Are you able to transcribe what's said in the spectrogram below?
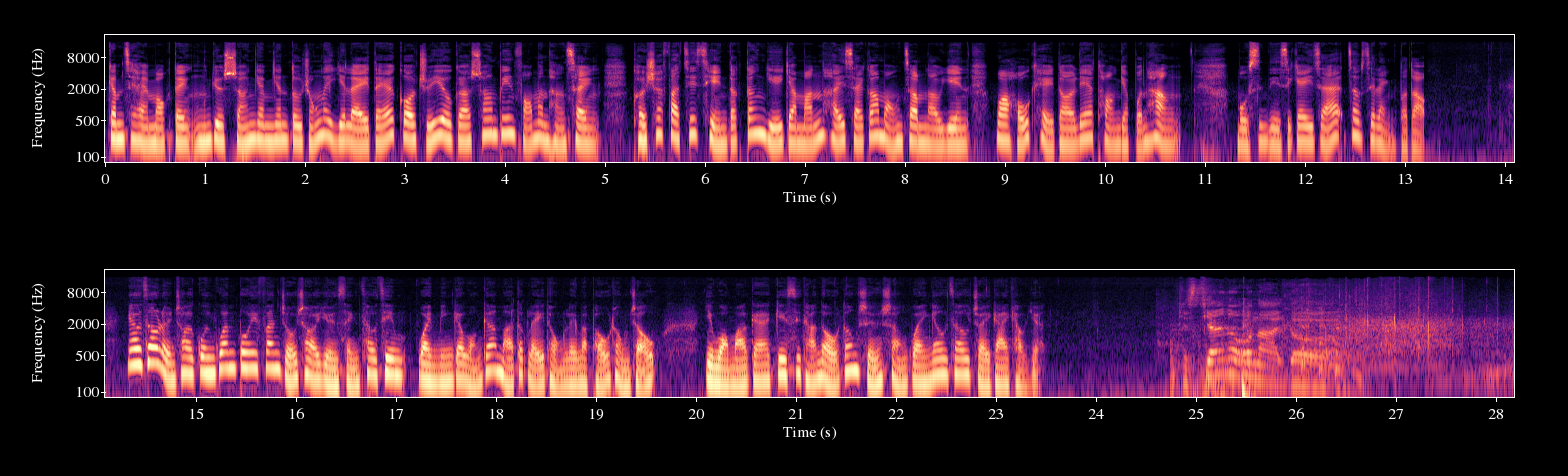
今次係莫迪五月上任印度總理以嚟第一個主要嘅雙邊訪問行程。佢出發之前特登以日文喺社交網站留言，話好期待呢一趟日本行。無線電視記者周志玲報道。歐洲聯賽冠軍杯分組賽完成抽籤，衛冕嘅皇家馬德里同利物浦同組，而皇馬嘅基斯坦奴當選上季歐洲最佳球員。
